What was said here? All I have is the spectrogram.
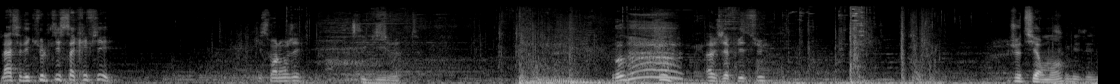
Là, c'est des cultistes sacrifiés. Qui sont allongés. Sigil. Oh ah, j'ai appuyé dessus. Je tire moi. Ils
